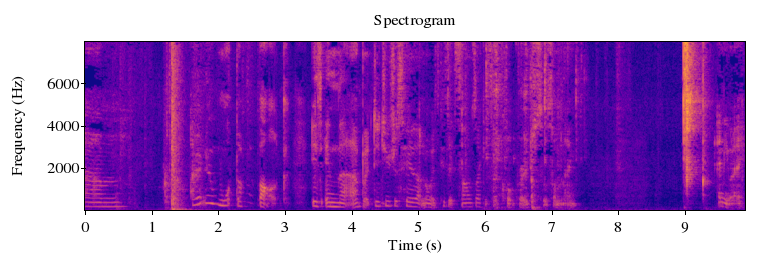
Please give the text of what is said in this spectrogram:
Um, I don't know what the fuck is in there, but did you just hear that noise? Because it sounds like it's like cockroaches or something. Anyway,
